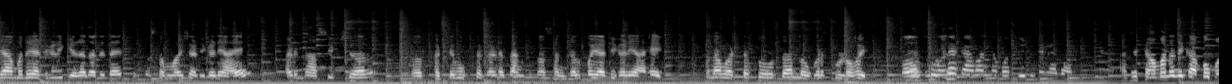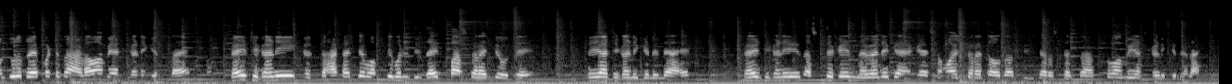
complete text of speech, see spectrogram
यामध्ये या ठिकाणी घेण्यात आलेले आहेत. त्याचा समावेश या ठिकाणी आहे. आणि नाशिक शहर खड्डेमुक्त करण्याचा आमचा संकल्प या ठिकाणी आहे. मला वाटतं तो होता लवकरच पूर्ण होईल. कुठल्या कामांना मंजुरी देण्यात आली? अशा कामांना ते कामं मंजूरच आहे पण त्याचा आढावा मी या ठिकाणी घेतलाय. काही ठिकाणी घाटाच्या बाबतीमध्ये डिझाईन पास करायचे होते ते या ठिकाणी केलेले आहेत. काही ठिकाणी रस्ते काही नव्याने काय काय समावेश करायचा होता तीन चार रस्त्यांचा तो आम्ही या ठिकाणी केलेला आहे.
